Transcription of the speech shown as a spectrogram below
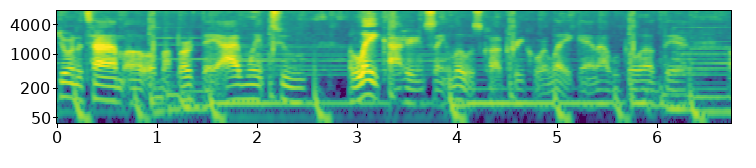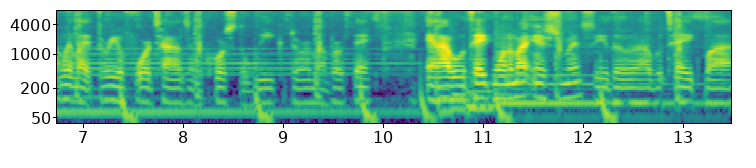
during the time of, of, my birthday, I went to a lake out here in St. Louis called Creve Coeur Lake, and I would go out there. I went like three or four times in the course of the week during my birthday, and I would take one of my instruments. Either I would take my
